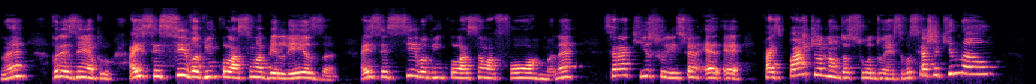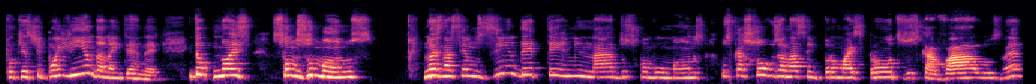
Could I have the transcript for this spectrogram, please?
Né? Por exemplo, a excessiva vinculação à beleza, a excessiva vinculação à forma. Né? Será que isso, isso é, é, é faz parte ou não da sua doença? Você acha que não, porque te põe linda na internet. Então, nós somos humanos, Nós nascemos indeterminados como humanos. Os cachorros já nascem mais prontos, os cavalos, né?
